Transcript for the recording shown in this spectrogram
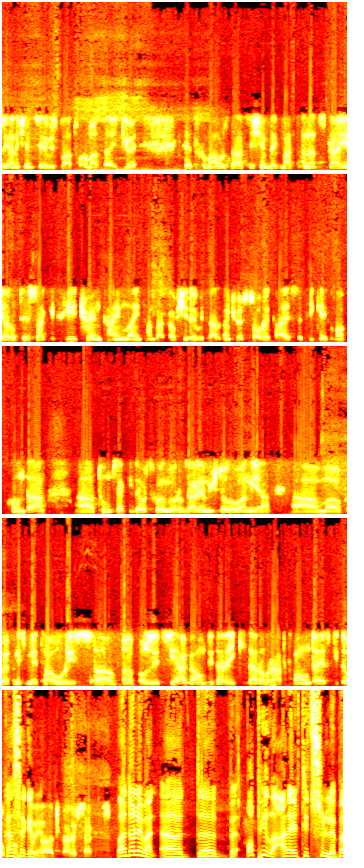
ზიანის შემცირების პლატფორმას და იგივე თეცხმაურს და ასე შემდეგ მათთანაც გაიაროთ ეს საკითხი ჩვენ ტაიმლაინთან დაკავშირებით, რადგან ჩვენ სწორედ აი ესეთი გეგმა გქონდა. თუმცა კიდევ ერთხელ ვიმეორებ, ძალიან მნიშვნელოვანია ქვეყნის მეტაურის პოზიცია, გამომდინარე იქიდან, რომ რა თქმა უნდა ეს კიდევ უფრო დააჩქარებს საკითხს. ბადოლევან, ოფილა არაერთი ცვლილება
